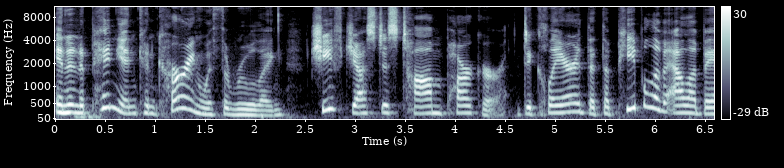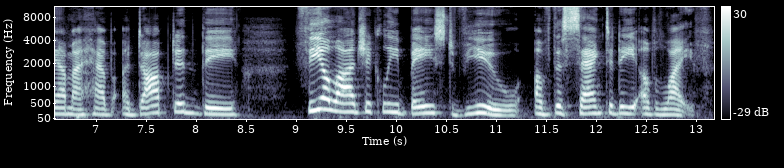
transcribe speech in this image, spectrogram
In an opinion concurring with the ruling, Chief Justice Tom Parker declared that the people of Alabama have adopted the theologically based view of the sanctity of life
